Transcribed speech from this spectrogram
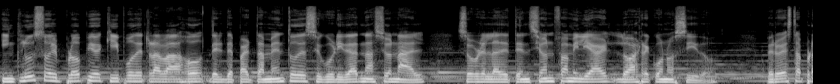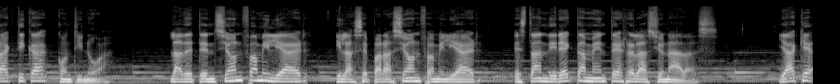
Incluso el propio equipo de trabajo del Departamento de Seguridad Nacional sobre la detención familiar lo ha reconocido, pero esta práctica continúa. La detención familiar y la separación familiar están directamente relacionadas, ya que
